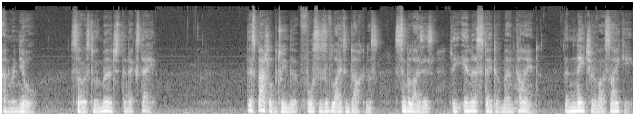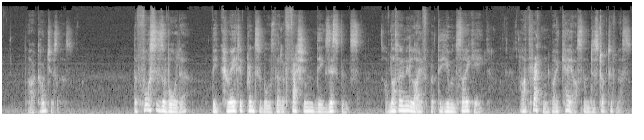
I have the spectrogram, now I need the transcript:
and renewal so as to emerge the next day. This battle between the forces of light and darkness symbolizes the inner state of mankind, the nature of our psyche, our consciousness. The forces of order, the creative principles that have fashioned the existence of not only life but the human psyche, are threatened by chaos and destructiveness.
